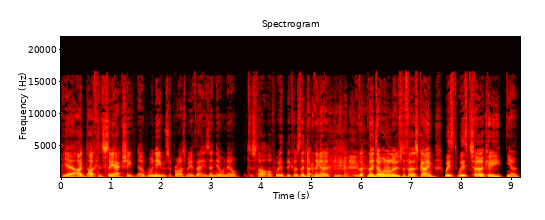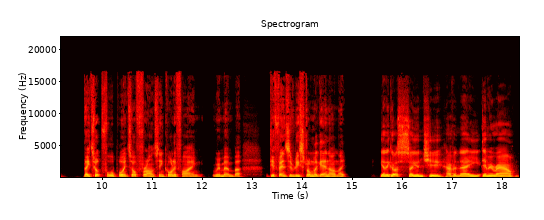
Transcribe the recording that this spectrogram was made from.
Yeah, I, I can see actually. It wouldn't even surprise me if that is a nil-nil to start off with because they don't, you know, yeah. they don't want to lose the first game. With with Turkey, you know, they took four points off France in qualifying. Remember, defensively strong again, aren't they? Yeah, they got Soyuncu, haven't they? Demiral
